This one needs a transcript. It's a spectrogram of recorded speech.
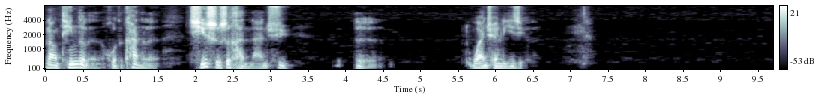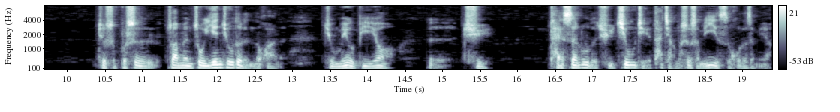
让听的人或者看的人其实是很难去呃完全理解的，就是不是专门做研究的人的话呢，就没有必要呃去太深入的去纠结他讲的是什么意思或者怎么样，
